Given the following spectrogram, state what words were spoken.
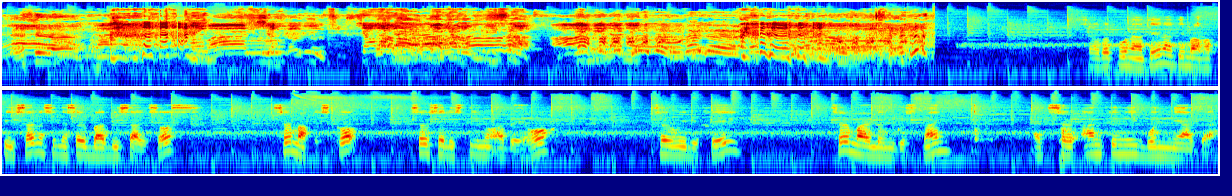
Shoutout po natin ating mga kapisa na sina Sir Bobby Salsos, Sir Makisco, Sir Celestino Abejo, Sir Willie Fay, Sir Marlon Guzman, at Sir Anthony Bonyaga.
